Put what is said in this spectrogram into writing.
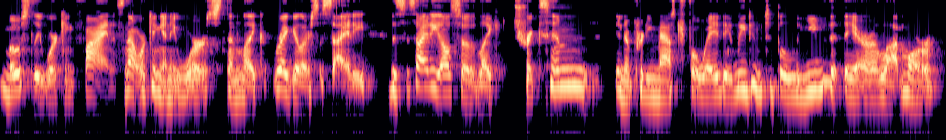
mostly working fine. It's not working any worse than like regular society. The society also like tricks him in a pretty masterful way. They lead him to believe that they are a lot more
